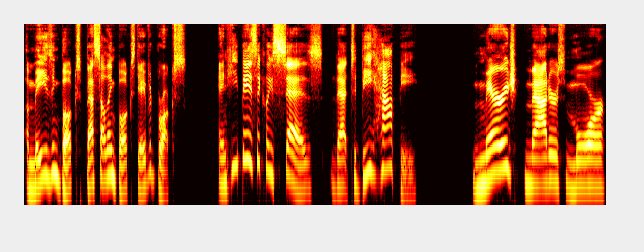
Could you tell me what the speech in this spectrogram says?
amazing books, best selling books, David Brooks. And he basically says that to be happy, marriage matters more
